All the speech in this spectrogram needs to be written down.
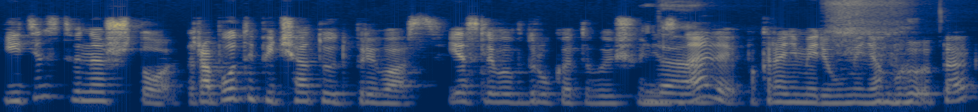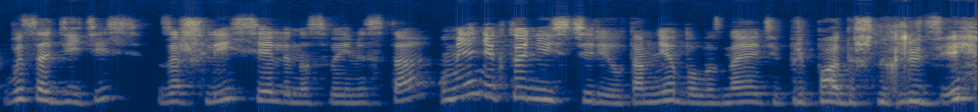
единственное что, работы печатают при вас. Если вы вдруг этого еще не Да. знали, по крайней мере, у меня было так. Вы садитесь, зашли, сели на свои места. У меня никто не истерил, там не было, знаете, припадочных людей.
